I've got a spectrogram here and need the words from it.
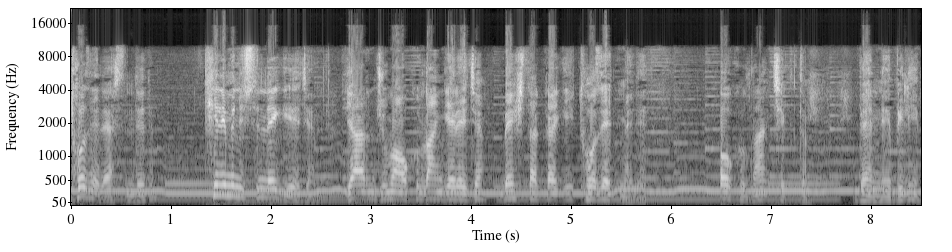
Toz edersin dedim. Kilimin üstünde giyeceğim dedim. Yarın cuma okuldan geleceğim. Beş dakika giy toz etme dedim. Okuldan çıktım. Ben ne bileyim.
